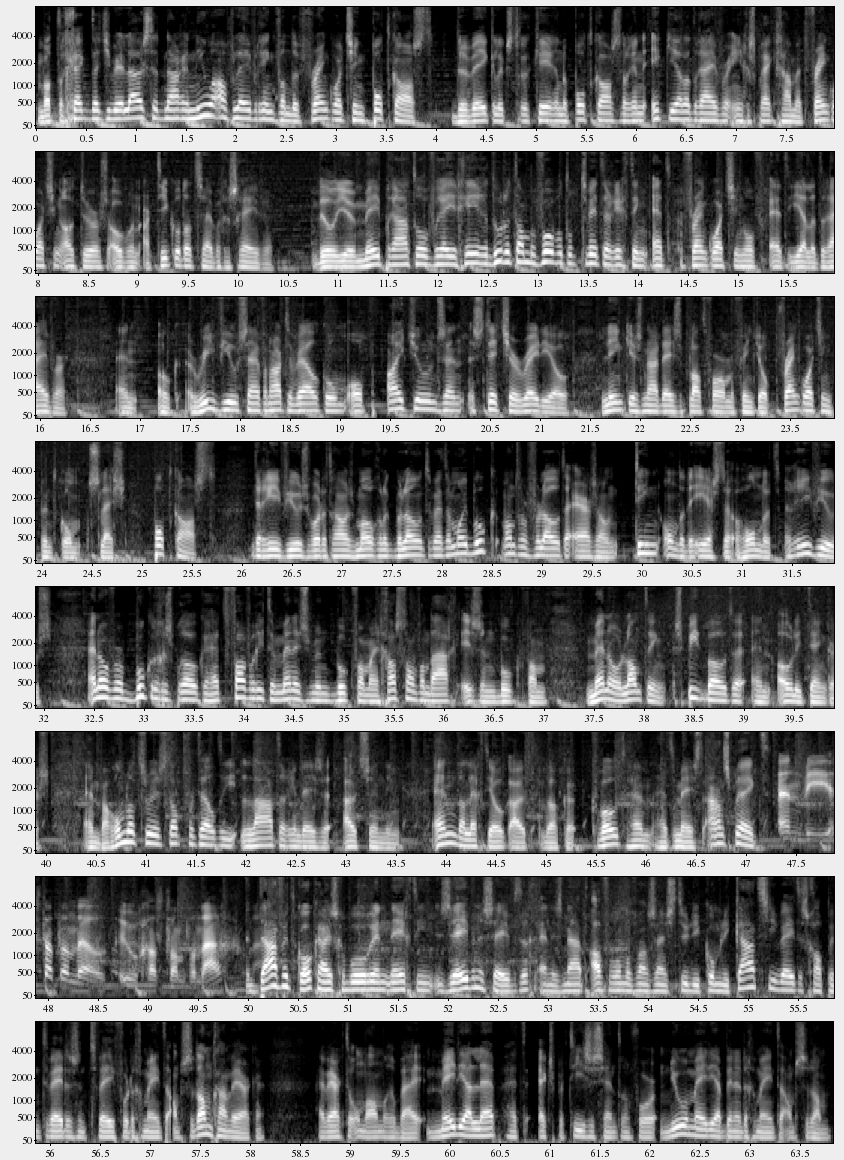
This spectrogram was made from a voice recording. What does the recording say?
Wat te gek dat je weer luistert naar een nieuwe aflevering van de Frank Watching Podcast. De wekelijks terugkerende podcast waarin ik, Jelle Drijver, in gesprek ga met Frank Watching auteurs over een artikel dat ze hebben geschreven. Wil je meepraten of reageren? Doe dat dan bijvoorbeeld op Twitter richting @frankwatching of Jelle Drijver. En ook reviews zijn van harte welkom op iTunes en Stitcher Radio. Linkjes naar deze platformen vind je op frankwatching.com/podcast. De reviews worden trouwens mogelijk beloond met een mooi boek, want we verloten er zo'n 10 onder de eerste 100 reviews. En over boeken gesproken, het favoriete managementboek van mijn gast van vandaag is een boek van Menno Lanting, speedboten en olietankers. En waarom dat zo is, dat vertelt hij later in deze uitzending. En dan legt hij ook uit welke quote hem het meest aanspreekt. En wie is dat dan wel, uw gast van vandaag? David Kok, hij is geboren in 1977 en is na het afronden van zijn studie communicatiewetenschap in 2002 voor de gemeente Amsterdam gaan werken. Hij werkte onder andere bij Media Lab, het expertisecentrum voor nieuwe media binnen de gemeente Amsterdam.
